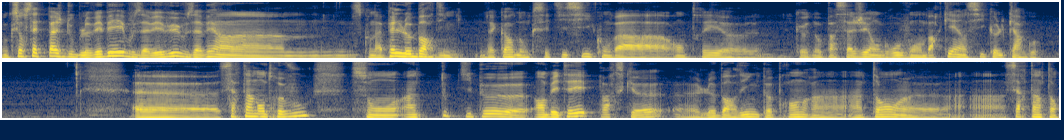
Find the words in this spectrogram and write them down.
Donc sur cette page WB, vous avez vu, vous avez un ce qu'on appelle le boarding. D'accord? Donc c'est ici qu'on va rentrer, euh, que nos passagers en gros vont embarquer, ainsi que le cargo. Euh, certains d'entre vous sont un tout petit peu euh, embêtés parce que le boarding peut prendre un, temps, un certain temps,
